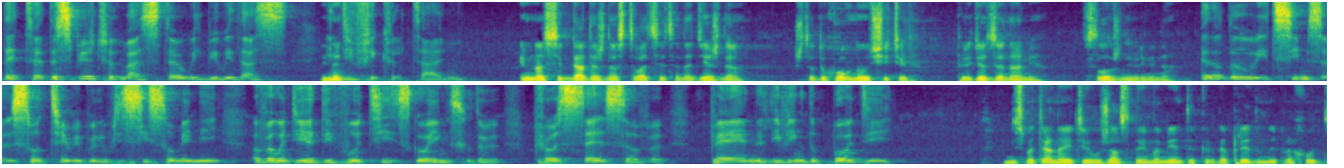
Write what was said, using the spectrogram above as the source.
that uh, the spiritual master will be with us in на- difficult time. и у нас всегда должна оставаться эта надежда, что духовный учитель придет за нами в сложные времена. And although it seems uh, so terrible, we see so many of our dear devotees going through the process of uh, pain, leaving the body. Несмотря на эти ужасные моменты, когда преданные проходят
